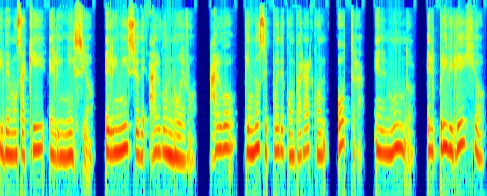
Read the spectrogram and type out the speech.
Y vemos aquí el inicio, el inicio de algo nuevo, algo que no se puede comparar con otra en el mundo. El privilegio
